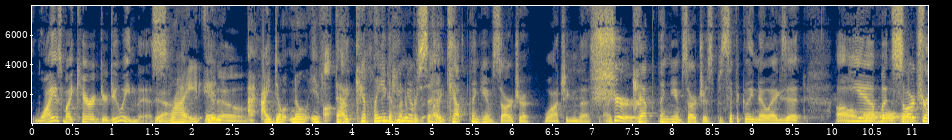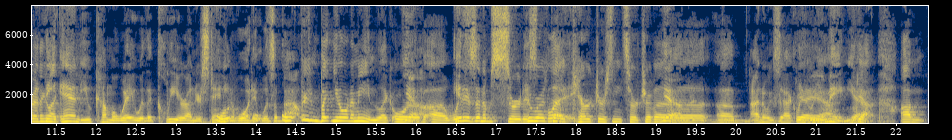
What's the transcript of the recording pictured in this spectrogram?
"Why is my character doing this?" right, You and know. I, I don't know if that I kept played thinking hundred of, I kept thinking of Sartre watching this. Sure. I kept thinking of Sartre specifically. No exit. Uh, Yeah, or- but Sartre at the like- end, you come away with a clear understanding or- of what it was about. or- but you know what I mean, like, or Yeah. of, uh, It is an absurdist Who wrote play. characters in search of a? yeah, uh, I know exactly what you mean. Yeah. Um,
